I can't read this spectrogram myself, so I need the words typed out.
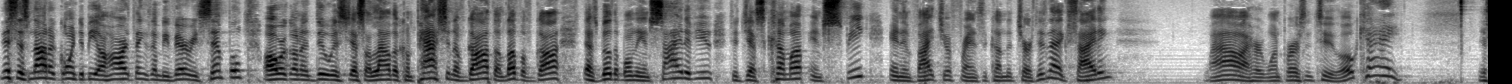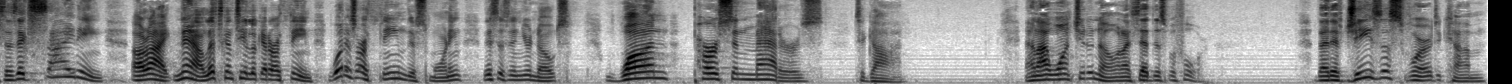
This is not going to be a hard thing. It's going to be very simple. All we're going to do is just allow the compassion of God, the love of God that's built up on the inside of you to just come up and speak and invite your friends to come to church. Isn't that exciting? Wow, I heard one person too. Okay. This is exciting. All right, now let's continue to look at our theme. What is our theme this morning? This is in your notes. One person matters to God. And I want you to know, and I said this before, that if Jesus were to come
